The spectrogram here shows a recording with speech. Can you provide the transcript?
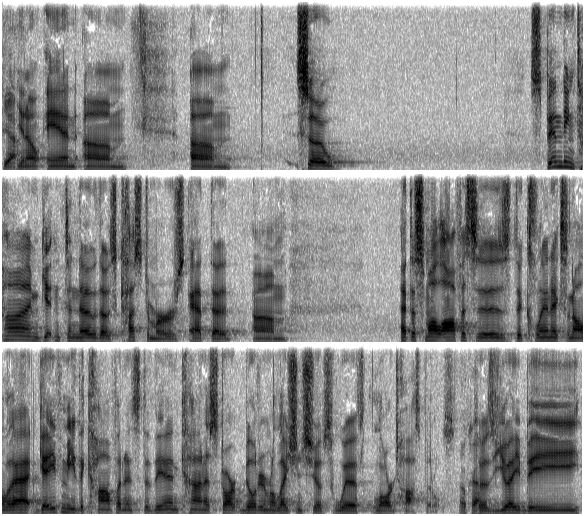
Yeah. You know, and um, um, so spending time getting to know those customers at the um, at the small offices, the clinics, and all of that gave me the confidence to then kind of start building relationships with large hospitals. Okay. So it was UAB,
